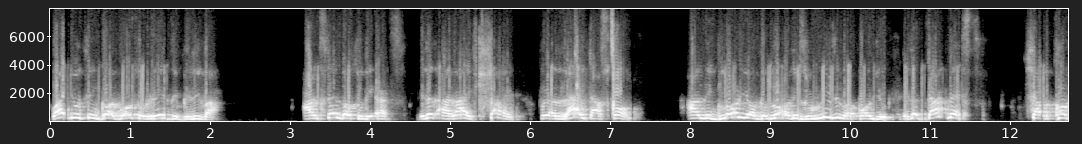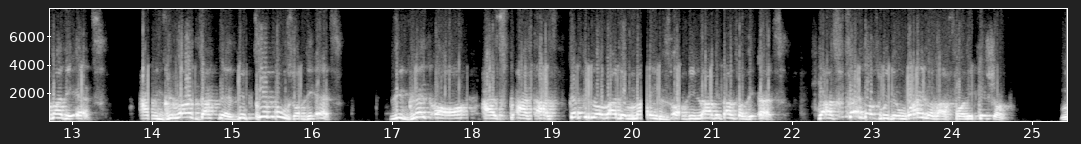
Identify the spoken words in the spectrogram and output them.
Why do you think God wants to raise the believer and send us to the earth? He said, Arise, shine, for your light has come, and the glory of the Lord is risen upon you. He said, Darkness shall cover the earth, and gross darkness, the peoples of the earth. The great awe has, has, has taken over the minds of the inhabitants of the earth. He has fed us with the wine of our fornication. She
